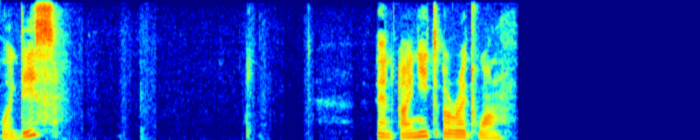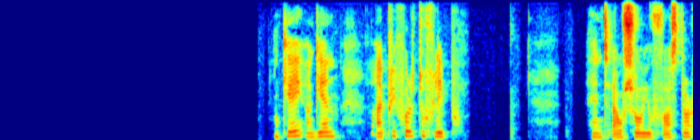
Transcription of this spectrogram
Like this. And I need a red one. Okay again I prefer to flip and I'll show you faster.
